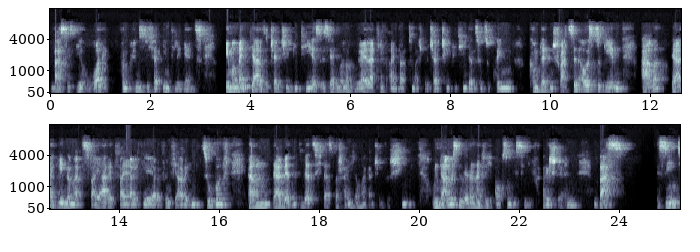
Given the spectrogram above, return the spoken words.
was ist die Rolle von künstlicher Intelligenz. Im Moment, ja, also ChatGPT, es ist ja immer noch relativ einfach, zum Beispiel ChatGPT dazu zu bringen, kompletten Schwachsinn auszugeben. Aber ja, gehen wir mal zwei Jahre, drei Jahre, vier Jahre, fünf Jahre in die Zukunft. Ähm, da wird, wird sich das wahrscheinlich noch mal ganz schön verschieben. Und da müssen wir dann natürlich auch so ein bisschen die Frage stellen, was sind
